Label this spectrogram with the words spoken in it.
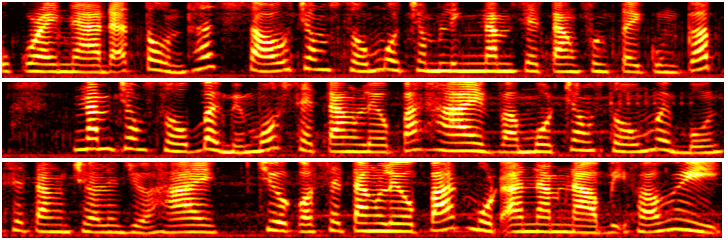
Ukraine đã tổn thất 6 trong số 105 xe tăng phương Tây cung cấp, 5 trong số 71 xe tăng Leopard 2 và 1 trong số 14 xe tăng Challenger 2. Chưa có xe tăng Leopard 1A5 nào bị phá hủy.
